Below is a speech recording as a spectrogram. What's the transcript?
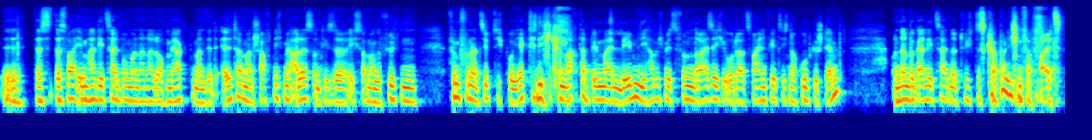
das, das war eben halt die Zeit, wo man dann halt auch merkt, man wird älter, man schafft nicht mehr alles und diese, ich sag mal, gefühlten 570 Projekte, die ich gemacht habe in meinem Leben, die habe ich mit 35 oder 42 noch gut gestemmt. Und dann begann die Zeit natürlich des körperlichen Verfalls.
